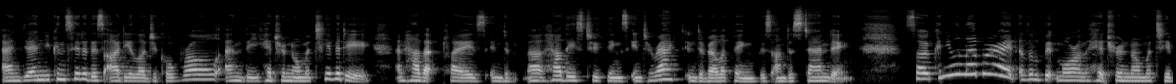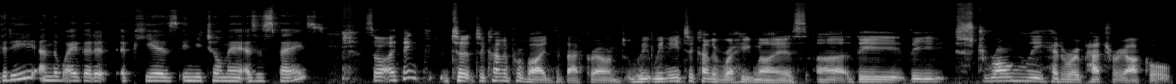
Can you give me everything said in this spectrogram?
And then you consider this ideological role and the heteronormativity and how that plays in de- uh, how these two things interact in developing this understanding. So, can you elaborate a little bit more on the heteronormativity and the way that it appears in Nichome as a space? So I think to, to kind of provide the background, we, we need to kind of recognize uh, the the strongly heteropatriarchal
